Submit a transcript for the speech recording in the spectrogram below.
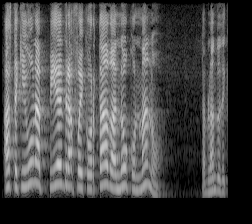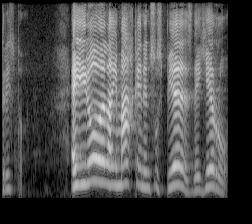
hasta que una piedra fue cortada no con mano. Está hablando de Cristo e hirió la imagen en sus pies de hierro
